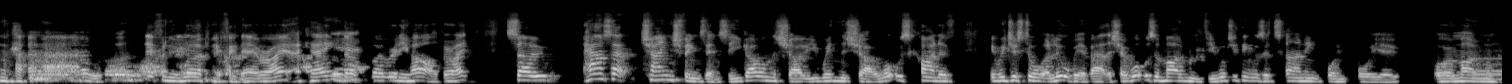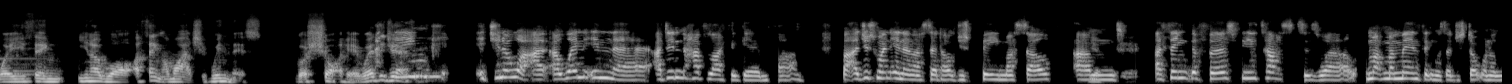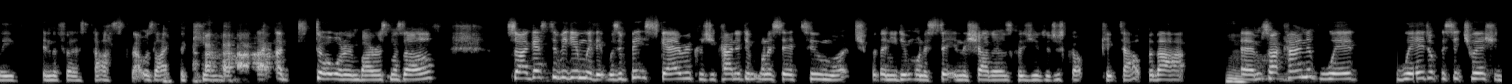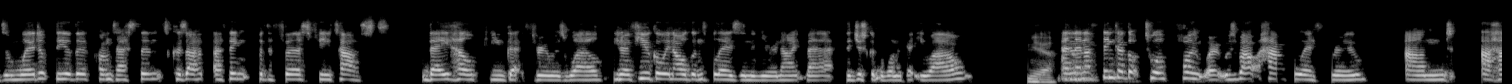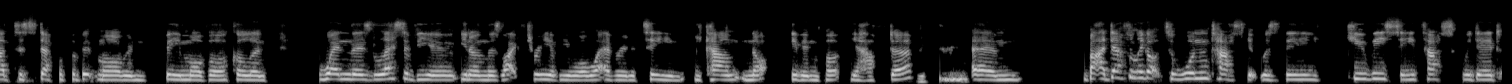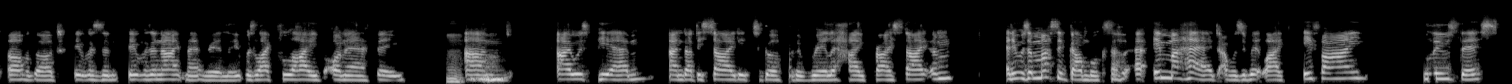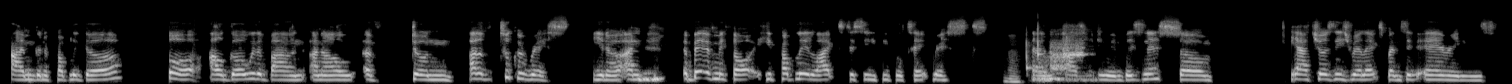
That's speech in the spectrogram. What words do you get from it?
oh, definitely work ethic there, right? Okay, yeah. work really hard, right. So, how's that changed things then? So, you go on the show, you win the show. What was kind of, if we just talk a little bit about the show, what was a moment for you? What do you think was a turning point for you, or a moment where you think, you know what, I think I might actually win this? I've got a shot here. Where did you? I think, do you know what? I, I, went in there. I didn't have like a game plan, but I just went in and I said, I'll just be myself. And yeah. I think the first few tasks as well, my, my, main thing was I just don't want to leave in the first task. That was like the key. I, I don't want to embarrass myself. So I guess to begin with, it was a bit scary because you kind of didn't want to say too much, but then you didn't want to sit in the shadows because you'd have just got kicked out for that. Mm. Um, so I kind of weighed, weighed up the situations and weighed up the other contestants because I, I think for the first few tasks, they help you get through as well. You know, if you go in all guns blazing and you're a nightmare, they're just going to want to get you out. Yeah. And then I think I got to a point where it was about halfway through and I had to step up a bit more and be more vocal. And when there's less of you, you know, and there's like three of you or whatever in a team, you can't not give input. You have to. Um, but I definitely got to one task. It was the QVC task we did. Oh God, it was a it was a nightmare. Really, it was like live on air thing, mm-hmm. and I was PM, and I decided to go for the really high priced item, and it was a massive gamble because in my head I was a bit like, if I lose this, I'm going to probably go, but I'll go with a bang, and I'll have done. I'll took a risk. You know, and mm-hmm. a bit of me thought he probably likes to see people take risks mm. um, as you do in business. So yeah, I chose these really expensive earrings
